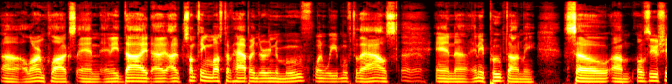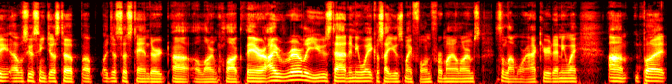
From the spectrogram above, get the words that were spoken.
uh, alarm clocks, and and he died. I, I, something must have happened during the move when we moved to the house, and uh, and he pooped on me. So um, I was using I was using just a, a just a standard uh, alarm clock there. I rarely use that anyway because I use my phone for my alarms. It's a lot more accurate anyway. Um, but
